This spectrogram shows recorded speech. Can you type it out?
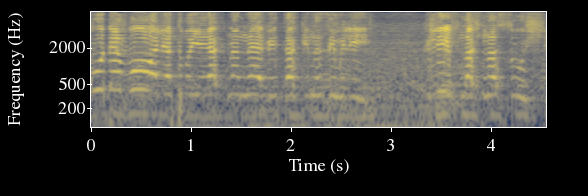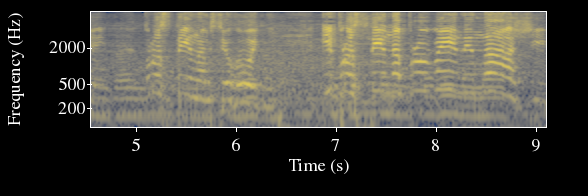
буде воля Твоя, як на небі, так і на землі. Хліб наш насущий, прости нам сьогодні і прости нам провини наші,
